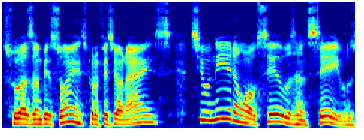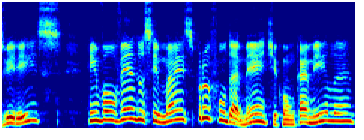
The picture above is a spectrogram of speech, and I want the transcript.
Suas ambições profissionais se uniram aos seus anseios viris, envolvendo-se mais profundamente com Camila,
